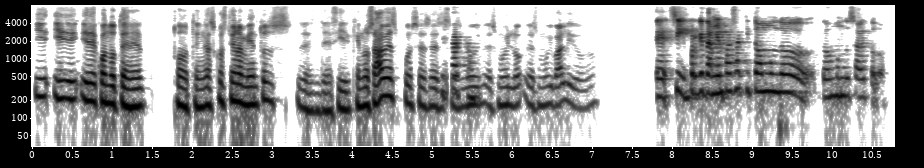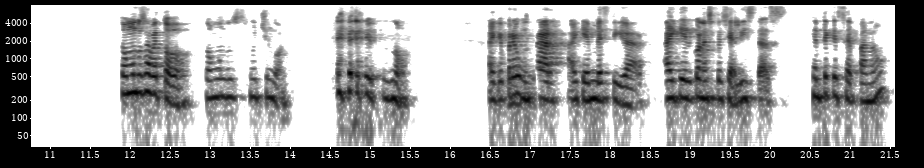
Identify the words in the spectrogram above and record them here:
Y, y, de cuando, tener, cuando tengas cuestionamientos, de decir que no sabes, pues es, es, muy, es, muy, es muy válido, ¿no? Eh, sí, porque también pasa aquí todo el mundo, todo el mundo sabe todo. Todo el mundo sabe todo. Todo el mundo es muy chingón. pues no. Hay que preguntar, hay que investigar, hay que ir con especialistas, gente que sepa, ¿no?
